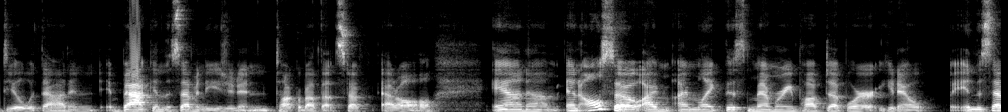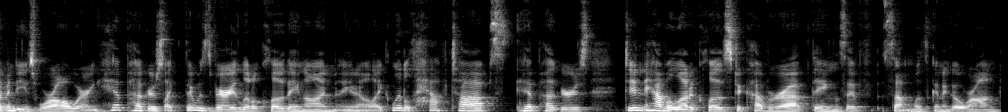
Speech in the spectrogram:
deal with that. And back in the 70s, you didn't talk about that stuff at all. And um, and also, I'm I'm like this memory popped up where you know in the 70s we're all wearing hip huggers. Like there was very little clothing on you know like little half tops hip huggers. Didn't have a lot of clothes to cover up things if something was going to go wrong.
